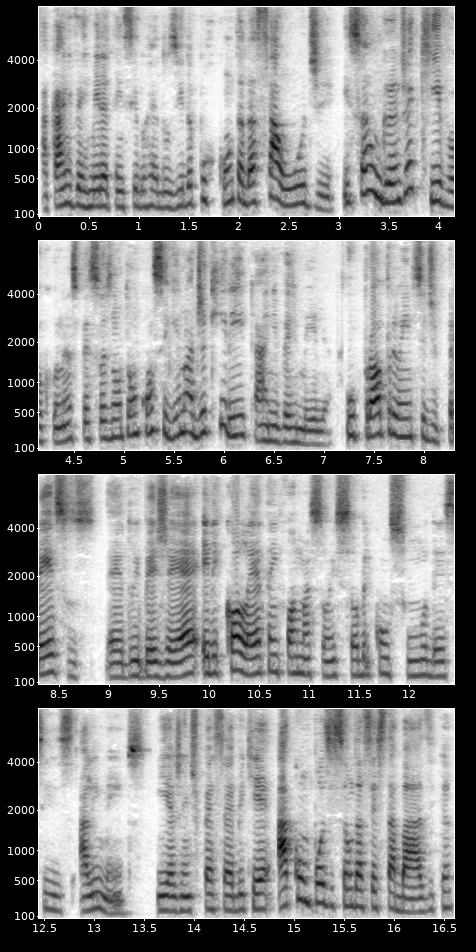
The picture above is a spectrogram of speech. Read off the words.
a carne vermelha tem sido reduzida por conta da saúde. Isso é um grande equívoco, né? As pessoas não estão conseguindo adquirir carne vermelha. O próprio índice de preços é, do IBGE, ele coleta informações sobre consumo desses alimentos. E a gente percebe que a composição da cesta básica,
